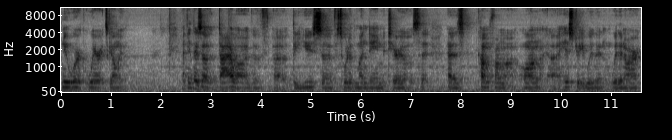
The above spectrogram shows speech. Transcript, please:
new work where it's going. I think there's a dialogue of uh, the use of sort of mundane materials that has come from a long uh, history within within art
